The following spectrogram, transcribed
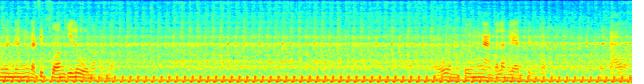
หมื่นหนึ่งกับสิบสองกิโลเนาะครับเนาะโอ้นั่นตัวงามกำลังเรียนขึ้นนะครับขาวอะ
